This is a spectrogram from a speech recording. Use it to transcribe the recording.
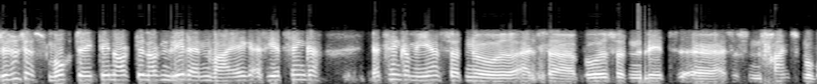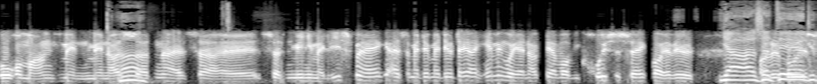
det synes jeg er smukt, ikke? Det er nok, det er nok en lidt anden vej, ikke? Altså, jeg tænker, jeg tænker mere sådan noget, altså, både sådan lidt, øh, altså sådan fransk nouveau roman, men, men også Ah. sådan, altså, øh, sådan minimalisme, ikke? Altså, men det, men det er jo der, Hemingway er nok der, hvor vi krydses, ikke? Hvor jeg vil... Ja, altså, det er de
